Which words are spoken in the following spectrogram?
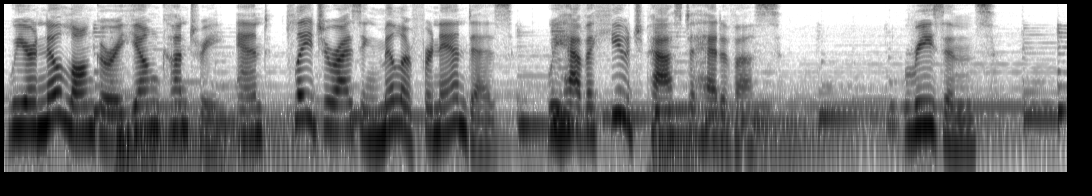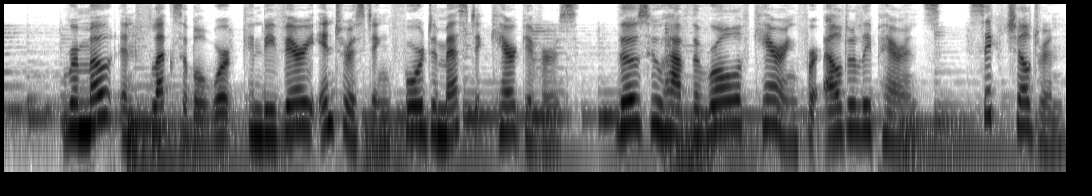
we are no longer a young country, and, plagiarizing Millôr Fernandes, we have a huge past ahead of us. Reasons Remote and flexible work can be very interesting for domestic caregivers, those who have the role of caring for elderly parents, sick children,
